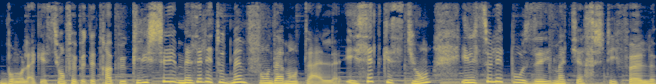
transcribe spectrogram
Bon, la question fait peut-être un peu cliché, mais elle est tout de même fondamentale. Et cette question, il se l'est posée, Matthias Stiefel.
